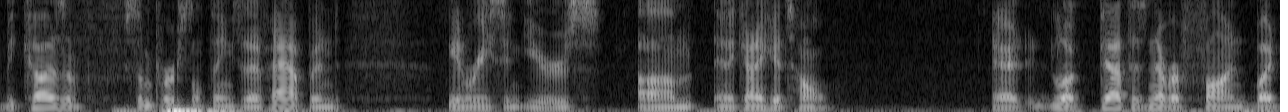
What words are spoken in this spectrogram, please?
because of some personal things that have happened in recent years, um, and it kind of hits home. And look, death is never fun, but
